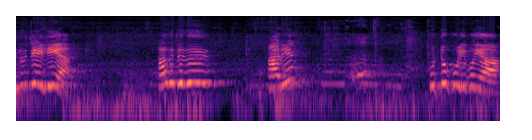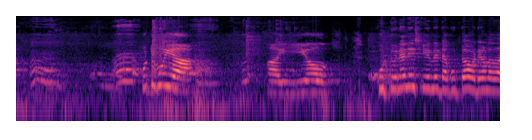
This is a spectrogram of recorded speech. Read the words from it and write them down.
ഇത് എലിയാ. അതിട്ടത് ആര്? പുട്ടു കുളി പോയാ പുട്ടു പോയാ അയ്യോ. കുട്ടുവിനെ അന്വേഷിക്കണ്ട കേട്ടോ അവിടെ ഉള്ളതാ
